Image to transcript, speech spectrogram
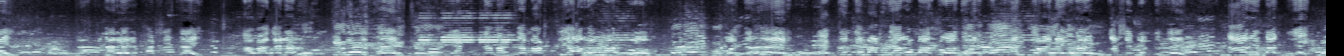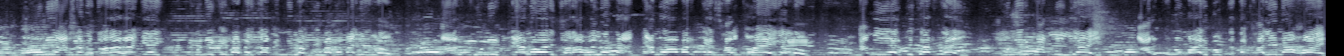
চাই মুক্তারের ফাঁসি চাই আমাদের আর একটা বাচ্চা মারছি আরও মারবো। বলতেছে একজনকে মারছি আরও মারবো ওদের শান্তি হয় না এগুলো প্রকাশে করতেছে আর এবার আসামি ধরার আগেই উনি কীভাবে জামিন নিল কীভাবে বাইরে এলো আর খুনি কেন ওই ধরা হলো না কেন আমার কেস হালকা হয়ে গেল আমি এর বিচার চাই খুনির ফাঁসি চাই আর কোনো মায়ের বক্তৃতা খালি না হয়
